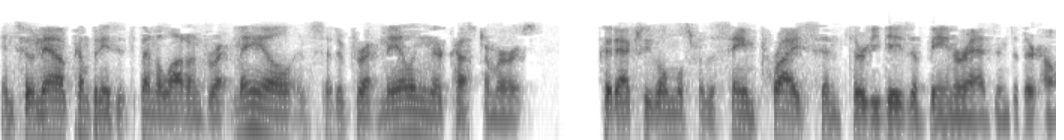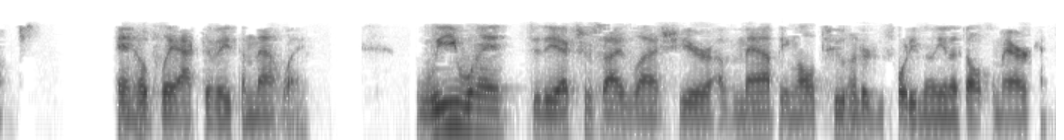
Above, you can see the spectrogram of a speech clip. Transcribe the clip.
And so now companies that spend a lot on direct mail, instead of direct mailing their customers, could actually almost for the same price send 30 days of banner ads into their homes and hopefully activate them that way. We went through the exercise last year of mapping all 240 million adult Americans.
